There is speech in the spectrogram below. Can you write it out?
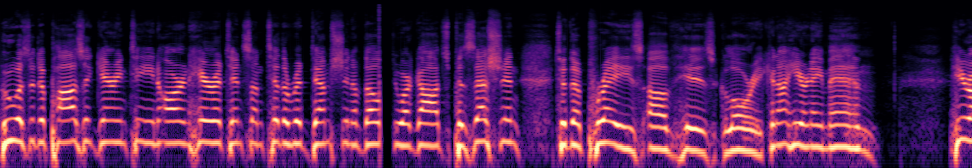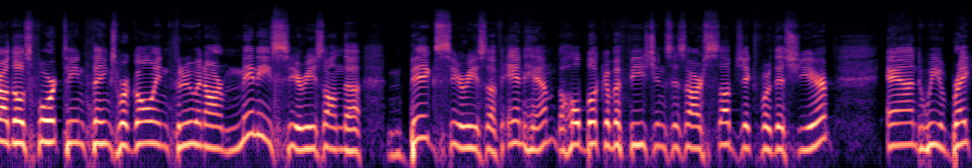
who was a deposit guaranteeing our inheritance unto the redemption of those who are God's possession to the praise of his glory. Can I hear an amen? Here are those 14 things we're going through in our mini series on the big series of In Him. The whole book of Ephesians is our subject for this year and we've break,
